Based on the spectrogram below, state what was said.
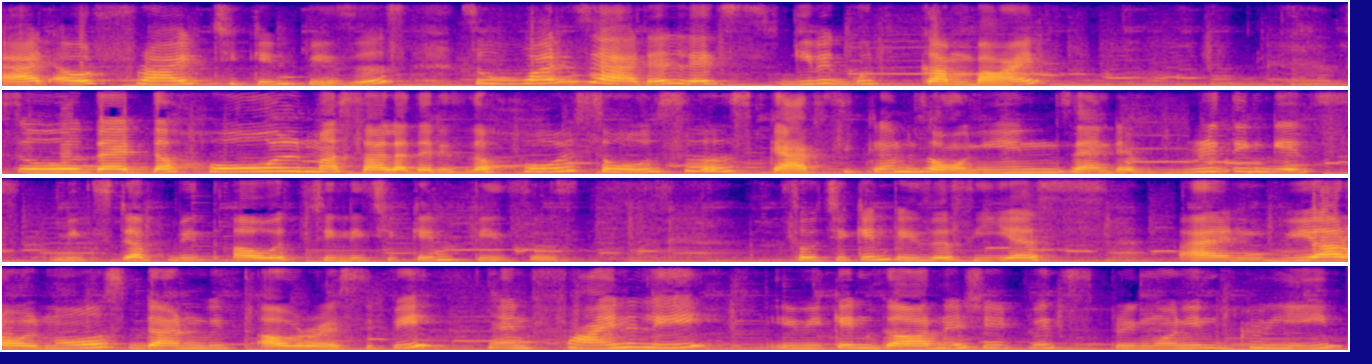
add our fried chicken pieces. So once added let's give a good combine. So that the whole masala that is the whole sauces capsicums onions and everything gets mixed up with our chili chicken pieces. So chicken pieces yes. And we are almost done with our recipe. And finally we can garnish it with spring onion green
